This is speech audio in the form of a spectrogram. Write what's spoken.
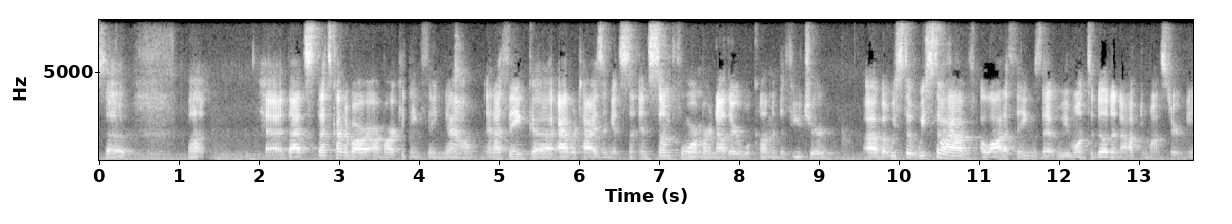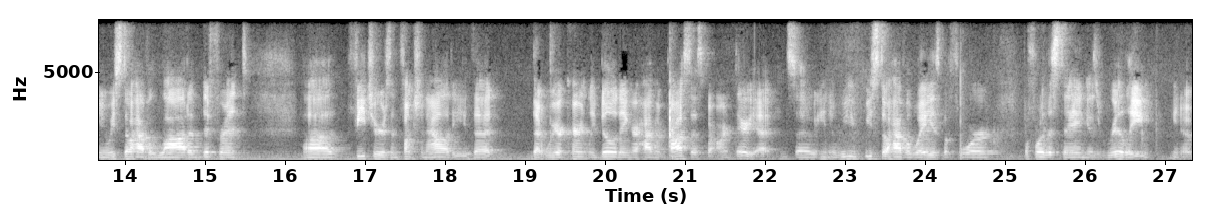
So. Um, yeah, that's that's kind of our, our marketing thing now, and I think uh, advertising in some form or another will come in the future. Uh, but we still we still have a lot of things that we want to build into OptinMonster. You know, we still have a lot of different uh, features and functionality that that we are currently building or haven't processed but aren't there yet. And so, you know, we we still have a ways before before this thing is really you know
